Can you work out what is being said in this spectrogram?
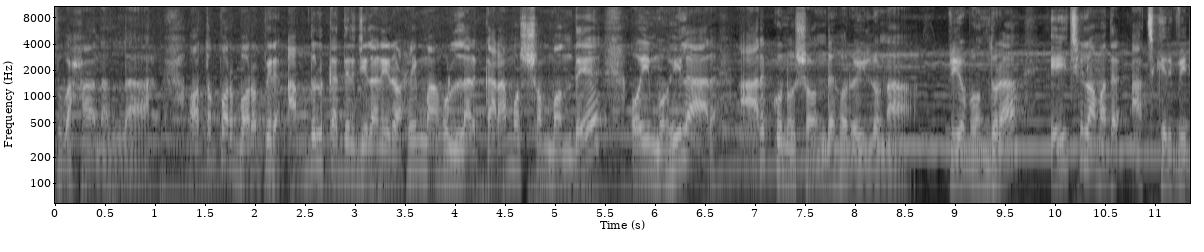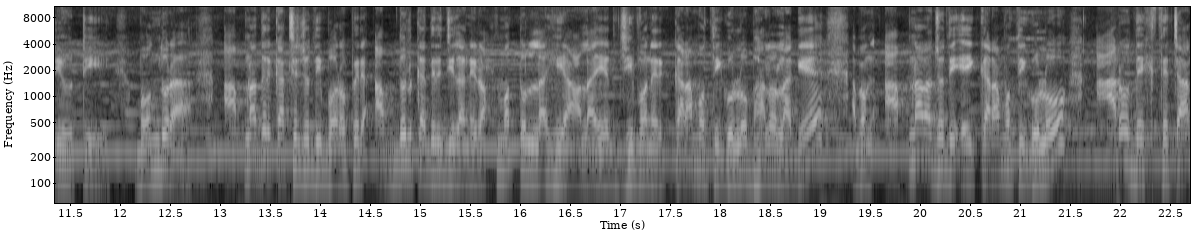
সুবাহান আল্লাহ অতঃপর বড় পীর আব্দুল কাদের জিলানি রহিমাহুল্লার কারামত সম্বন্ধে ওই মহিলার আর কোনো সন্দেহ রইল না। প্রিয় বন্ধুরা, এই ছিল আমাদের আজকের ভিডিওটি। বন্ধুরা, আপনাদের কাছে যদি বরফের আব্দুল কাদের জিলানি রহমতুল্লাহি আলাইয়ের জীবনের কারামতিগুলো ভালো লাগে এবং আপনারা যদি এই কারামতিগুলো আরও দেখতে চান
